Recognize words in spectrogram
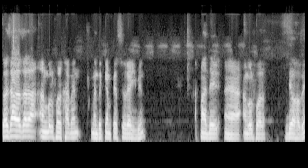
তো যারা যারা আঙ্গুল ফল খাবেন, আমাদের ক্যাম্পে চলে আসবেন। আপনাদের আঙ্গুল ফল দেওয়া হবে।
